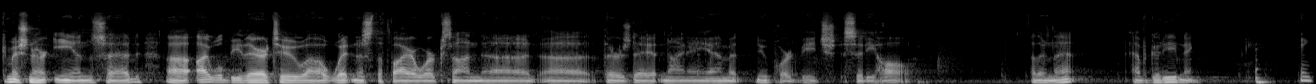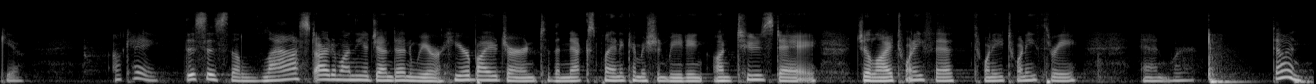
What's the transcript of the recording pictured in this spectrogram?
Commissioner Ian said, uh, I will be there to uh, witness the fireworks on uh, uh, Thursday at 9 a.m. at Newport Beach City Hall. Other than that, have a good evening. Thank you. Okay, this is the last item on the agenda, and we are hereby adjourned to the next Planning Commission meeting on Tuesday, July 25th, 2023. And we're done.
